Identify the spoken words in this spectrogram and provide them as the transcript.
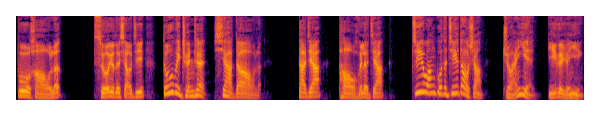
不好了！所有的小鸡都被晨晨吓到了，大家跑回了家。鸡王国的街道上，转眼一个人影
